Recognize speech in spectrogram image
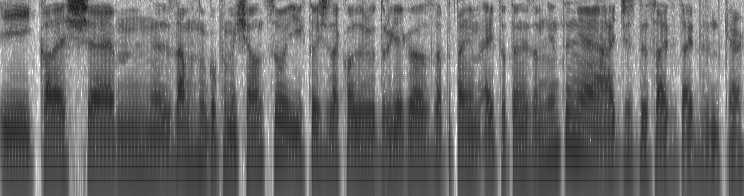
i koleś um, zamknął go po miesiącu i ktoś zakończył drugiego z zapytaniem, ej, to ten jest zamknięty? Nie, I just decided I didn't care.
